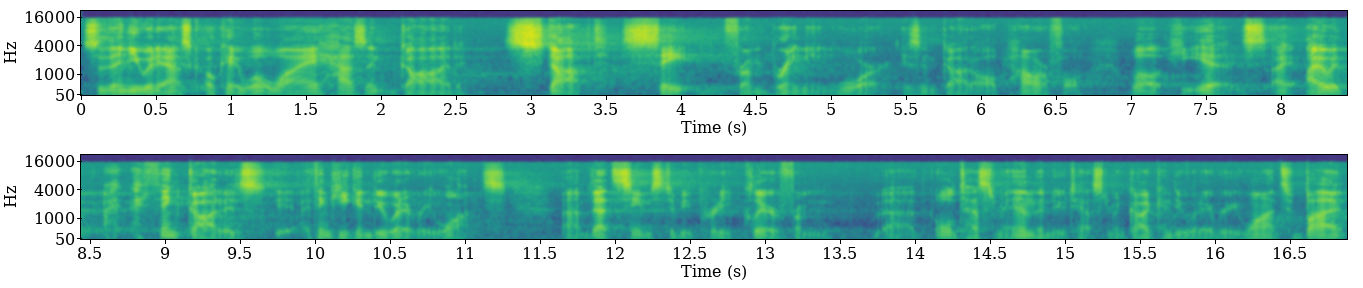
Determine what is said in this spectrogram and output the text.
So then you would ask, okay, well, why hasn't God stopped Satan from bringing war? Isn't God all powerful? Well, he is. I, I would. I think God is. I think he can do whatever he wants. Um, that seems to be pretty clear from uh, Old Testament and the New Testament. God can do whatever he wants, but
